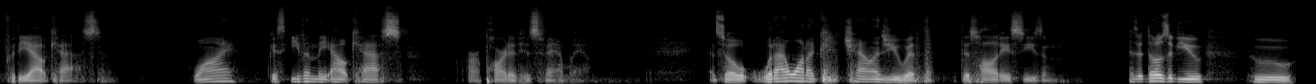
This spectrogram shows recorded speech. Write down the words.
for the outcast. Why? Because even the outcasts are a part of his family. And so, what I want to challenge you with this holiday season is that those of you who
